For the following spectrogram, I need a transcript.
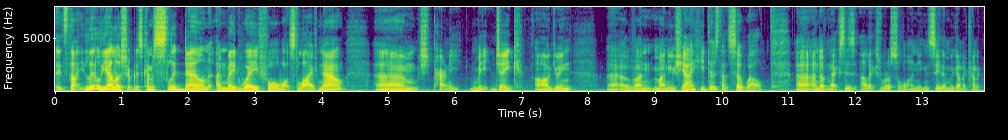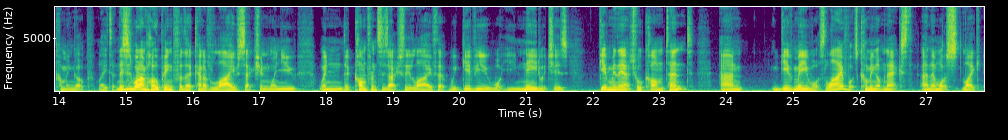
it's that little yellow strip, but it's kind of slid down and made way for what's live now, um, which apparently me, Jake arguing uh, over minutiae. He does that so well. Uh, and up next is Alex Russell, and you can see them. We've got it kind of coming up later. And this is what I'm hoping for the kind of live section when you when the conference is actually live. That we give you what you need, which is give me the actual content and give me what's live, what's coming up next, and then what's like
